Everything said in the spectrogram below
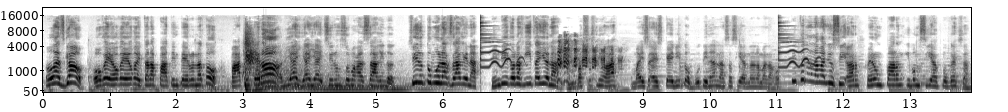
Let's go! Okay, okay, okay. Tara, patintero na to. Patintero! Yay, yay, yay. Sinong sumakal sa akin doon? Sinong tumulak sa akin ha? Hindi ko nakita yun ha. Ang bastos nyo ha. Umayos sa SK dito. Buti na, nasa CR na naman ako. Ito na naman yung CR. Pero parang ibang CR to guys ha.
